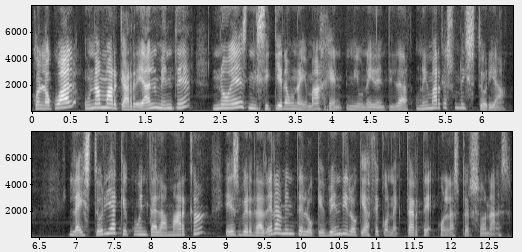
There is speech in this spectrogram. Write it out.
Con lo cual, una marca realmente no es ni siquiera una imagen ni una identidad. Una marca es una historia la historia que cuenta la marca es verdaderamente lo que vende y lo que hace conectarte con las personas.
